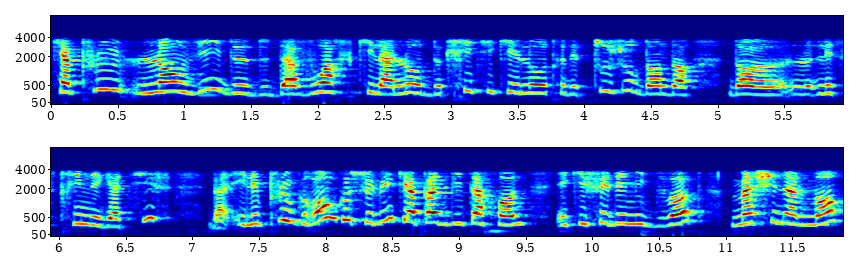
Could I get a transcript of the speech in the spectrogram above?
qui a plus l'envie de, d'avoir ce qu'il a l'autre, de critiquer l'autre et d'être toujours dans, dans, dans l'esprit négatif, ben, il est plus grand que celui qui n'a pas de bitachon et qui fait des mitzvot machinalement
